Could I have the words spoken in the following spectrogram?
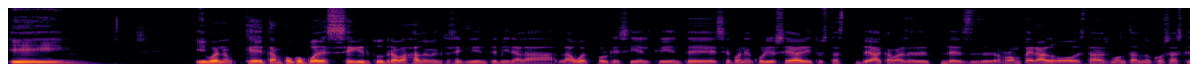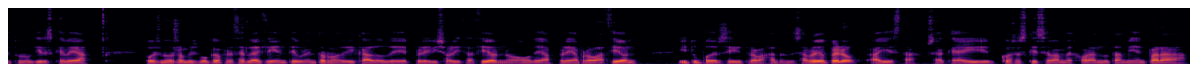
Y, y bueno, que tampoco puedes seguir tú trabajando mientras el cliente mira la, web, porque si el cliente se pone a curiosear y tú estás, acabas de, romper algo o estás montando cosas que tú no quieres que vea, pues no es lo mismo que ofrecerle al cliente un entorno dedicado de previsualización ¿no? o de preaprobación y tú poder seguir trabajando en desarrollo. Pero ahí está, o sea que hay cosas que se van mejorando también para,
